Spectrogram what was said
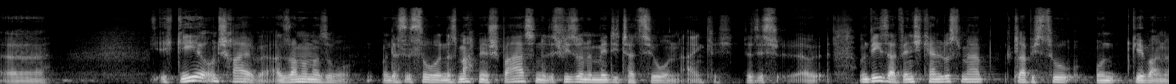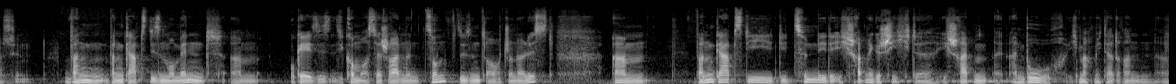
äh, ich gehe und schreibe, also sagen wir mal so. Und das ist so, und das macht mir Spaß und das ist wie so eine Meditation eigentlich. Das ist, äh, und wie gesagt, wenn ich keine Lust mehr habe, klappe ich zu und gehe woanders hin. Wann, wann gab es diesen Moment? Ähm, okay, Sie, Sie kommen aus der schreibenden Zunft, Sie sind auch Journalist. Ähm, wann gab es die, die Zündidee, ich schreibe eine Geschichte, ich schreibe ein, ein Buch, ich mache mich da dran? Ähm.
